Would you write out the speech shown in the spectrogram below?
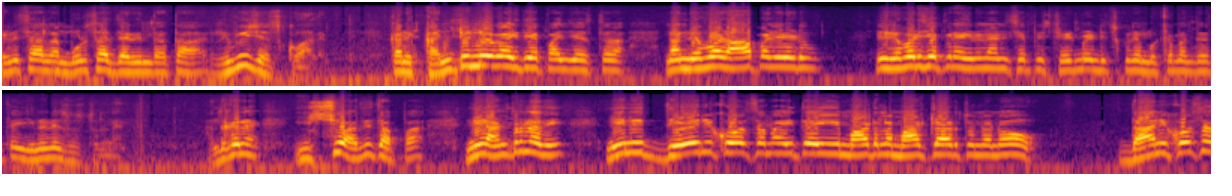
రెండుసార్లు మూడుసార్లు జరిగిన తర్వాత రివ్యూ చేసుకోవాలి. కానీ కంటిన్యూగా ఇదే పని చేస్తున్నా నన్ను ఎవడు ఆపలేడు? నేను ఎవరు చెప్పినా ఈయనని చెప్పి స్టేట్మెంట్ ఇచ్చుకునే ముఖ్యమంత్రి అయితే ఈయననే చూస్తున్నాను. అందుకనే ఇష్యూ అది తప్ప నేను అంటున్నది నేను దేనికోసమైతే ఈ మాటలు మాట్లాడుతున్నానో దానికోసం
